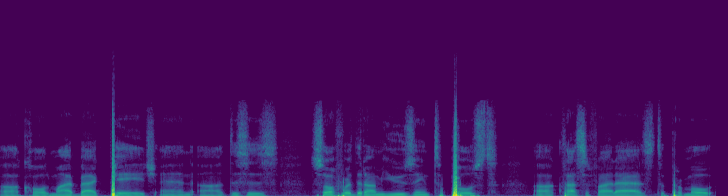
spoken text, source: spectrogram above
uh, called My Backpage, and uh, this is software that I'm using to post uh, classified ads to promote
